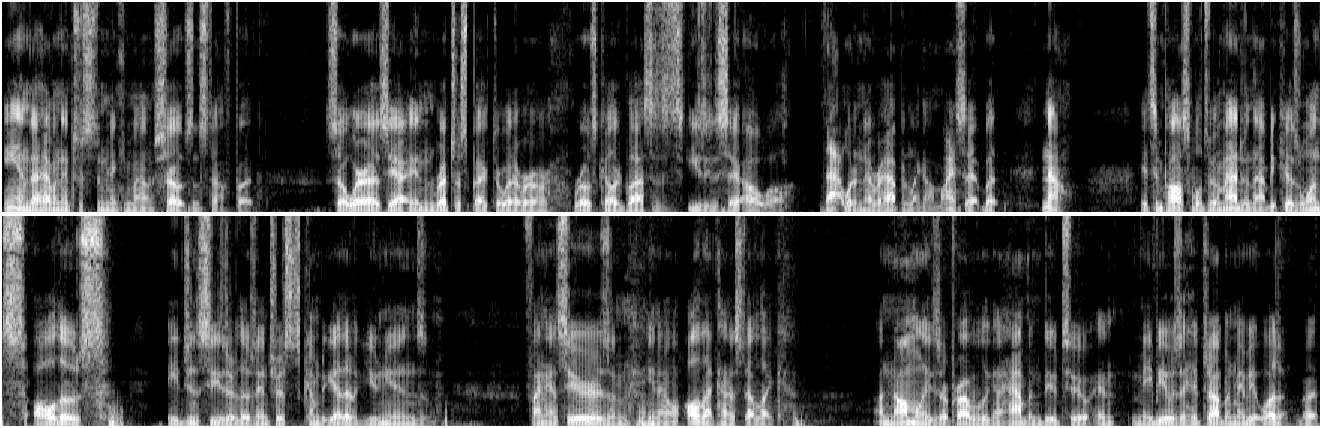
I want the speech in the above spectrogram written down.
And I have an interest in making my own shows and stuff, but so whereas yeah, in retrospect or whatever, or rose colored glasses, it's easy to say, "Oh, well, that would have never happened like on my set." But no. It's impossible to imagine that because once all those agencies or those interests come together, unions and financiers and you know all that kind of stuff. Like anomalies are probably going to happen due to, and maybe it was a hit job and maybe it wasn't, but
